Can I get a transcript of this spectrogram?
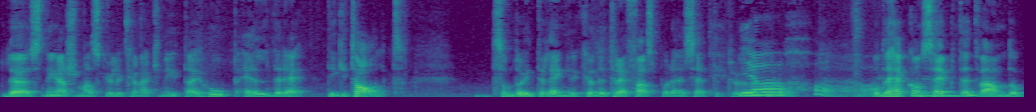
lösningar som man skulle kunna knyta ihop äldre digitalt. Som då inte längre kunde träffas på det här sättet på grund av corona. Och det här konceptet vann då,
